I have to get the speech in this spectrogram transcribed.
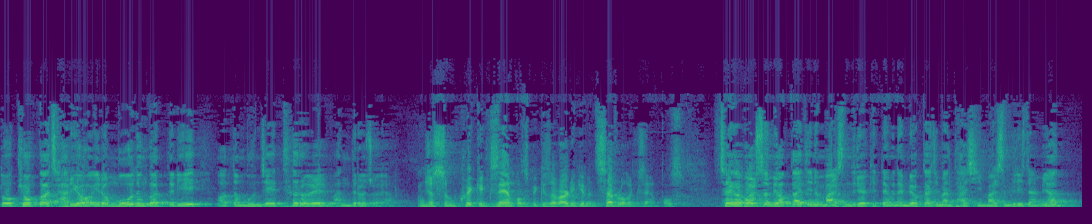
또 교과 자료 이런 모든 것들이 어떤 문제의 틀을 만들어줘요. And just some quick examples because I've already given several examples. 제가 벌써 몇 가지는 말씀드렸기 때문에 몇 가지만 다시 말씀드리자면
